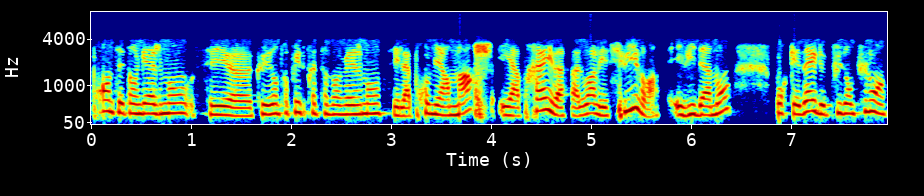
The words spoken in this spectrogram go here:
Prendre cet engagement, c'est que les entreprises prennent cet engagement, c'est la première marche. Et après, il va falloir les suivre, évidemment, pour qu'elles aillent de plus en plus loin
